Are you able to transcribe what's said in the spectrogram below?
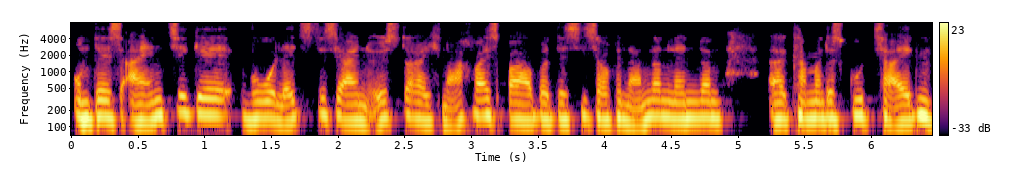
Und das Einzige, wo letztes Jahr in Österreich nachweisbar, aber das ist auch in anderen Ländern, äh, kann man das gut zeigen,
